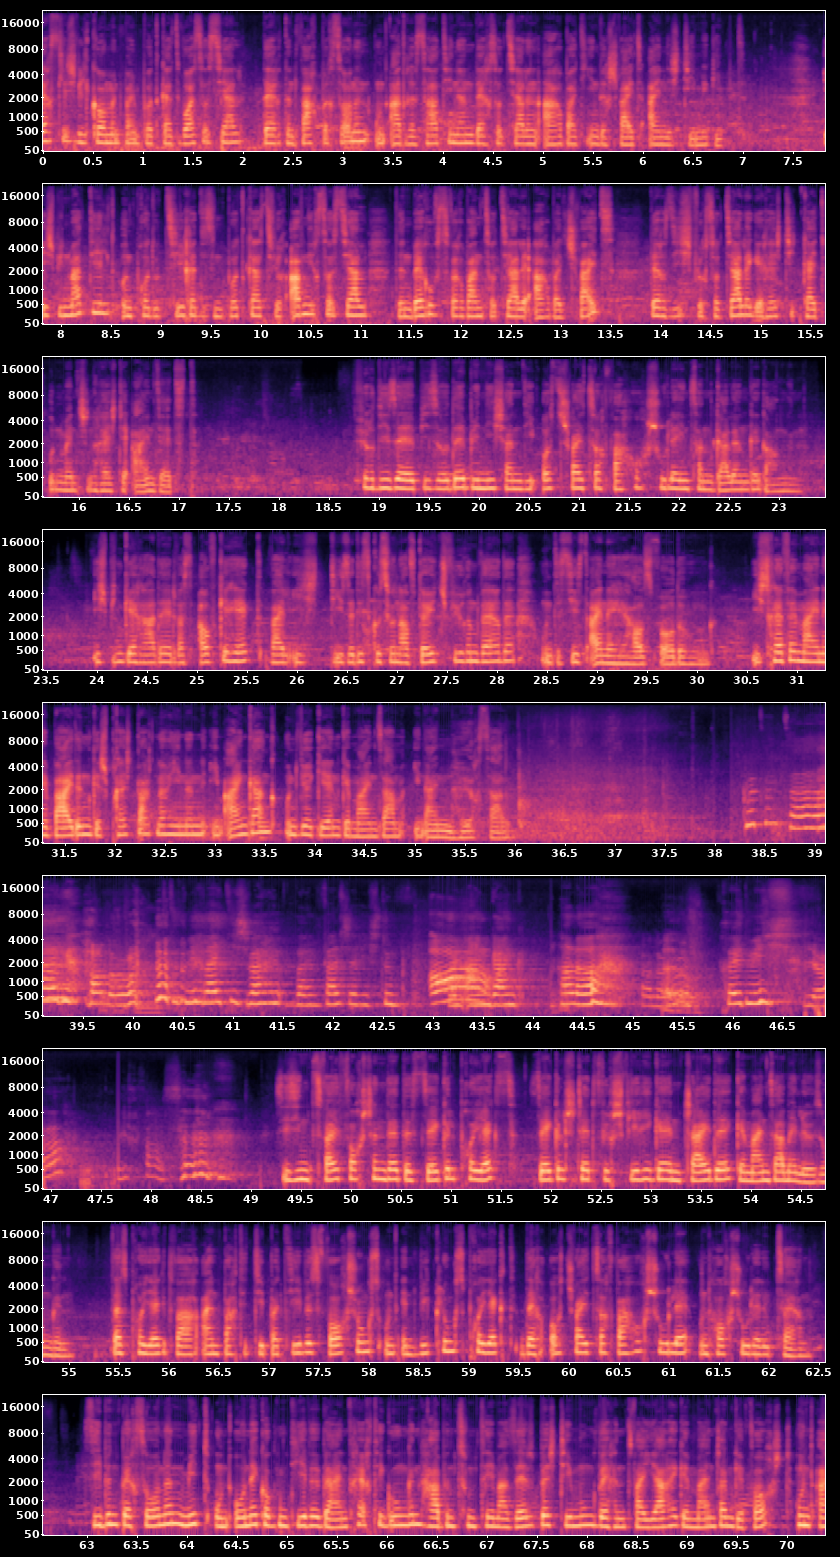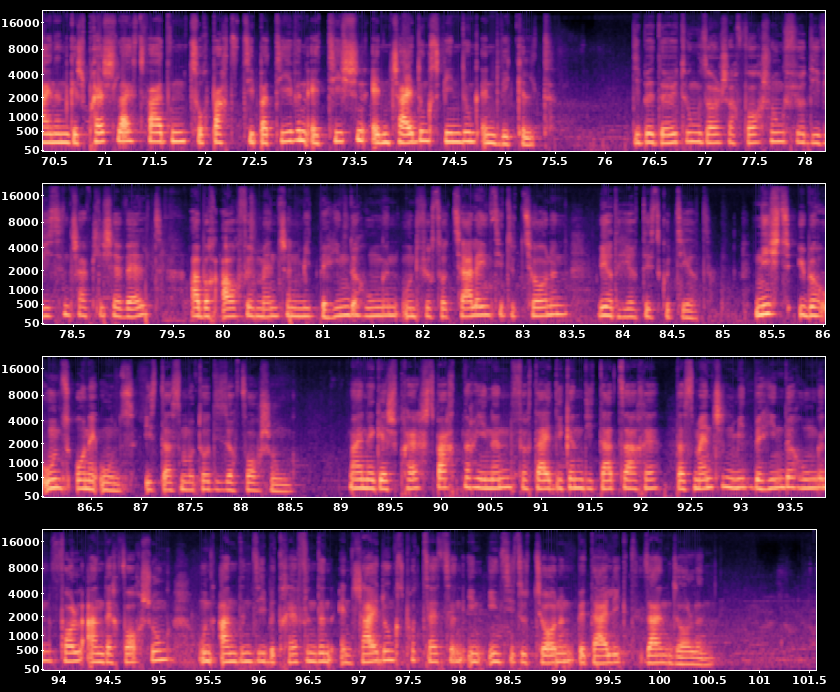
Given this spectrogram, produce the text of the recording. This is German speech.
Herzlich willkommen beim Podcast Voix Social, der den Fachpersonen und Adressatinnen der sozialen Arbeit in der Schweiz eine Stimme gibt. Ich bin Mathilde und produziere diesen Podcast für Avenir Social, den Berufsverband Soziale Arbeit Schweiz, der sich für soziale Gerechtigkeit und Menschenrechte einsetzt. Für diese Episode bin ich an die Ostschweizer Fachhochschule in St. Gallen gegangen. Ich bin gerade etwas aufgeregt, weil ich diese Diskussion auf Deutsch führen werde und es ist eine Herausforderung. Ich treffe meine beiden Gesprächspartnerinnen im Eingang und wir gehen gemeinsam in einen Hörsaal. Guten Tag! Hallo! Tut mir leid, ich war beim falschen Richtung, Ah. beim Eingang. Hallo, Hallo! freut mich. Ja, gleichfalls. Sie sind zwei Forschende des Segelprojekts Segel steht für schwierige Entscheide, gemeinsame Lösungen. Das Projekt war ein partizipatives Forschungs- und Entwicklungsprojekt der Ostschweizer Fachhochschule und Hochschule Luzern. Sieben Personen mit und ohne kognitive Beeinträchtigungen haben zum Thema Selbstbestimmung während zwei Jahre gemeinsam geforscht und einen Gesprächsleitfaden zur partizipativen ethischen Entscheidungsfindung entwickelt. Die Bedeutung solcher Forschung für die wissenschaftliche Welt, aber auch für Menschen mit Behinderungen und für soziale Institutionen wird hier diskutiert. Nichts über uns ohne uns ist das Motto dieser Forschung. Meine Gesprächspartnerinnen verteidigen die Tatsache, dass Menschen mit Behinderungen voll an der Forschung und an den sie betreffenden Entscheidungsprozessen in Institutionen beteiligt sein sollen.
